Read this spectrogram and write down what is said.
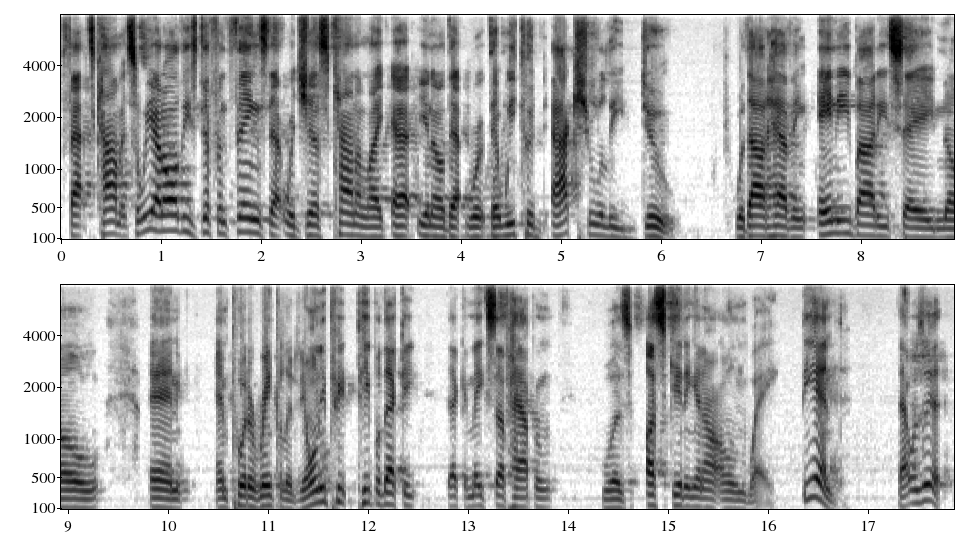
Fats Comet. So we had all these different things that were just kind of like at you know that were that we could actually do without having anybody say no and and put a wrinkle in it. The only pe- people that could that could make stuff happen was us getting in our own way. The end. That was it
